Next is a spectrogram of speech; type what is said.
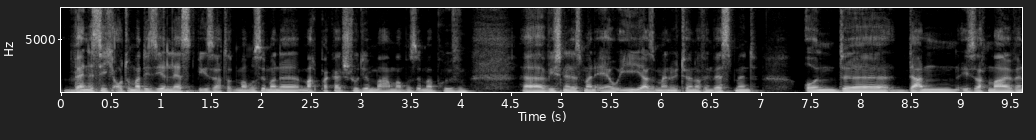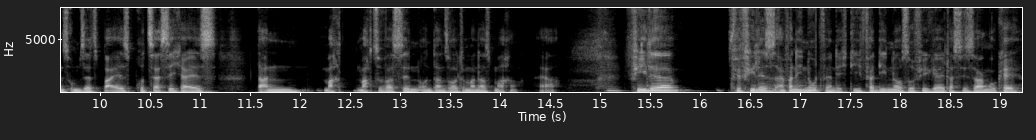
wenn es sich automatisieren lässt, wie gesagt, man muss immer eine Machbarkeitsstudie machen, man muss immer prüfen, äh, wie schnell ist mein ROI, also mein Return of Investment. Und äh, dann, ich sag mal, wenn es umsetzbar ist, prozesssicher ist, dann macht, macht sowas Sinn und dann sollte man das machen. Ja. Mhm. Viele, für viele ist es einfach nicht notwendig. Die verdienen auch so viel Geld, dass sie sagen, okay,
